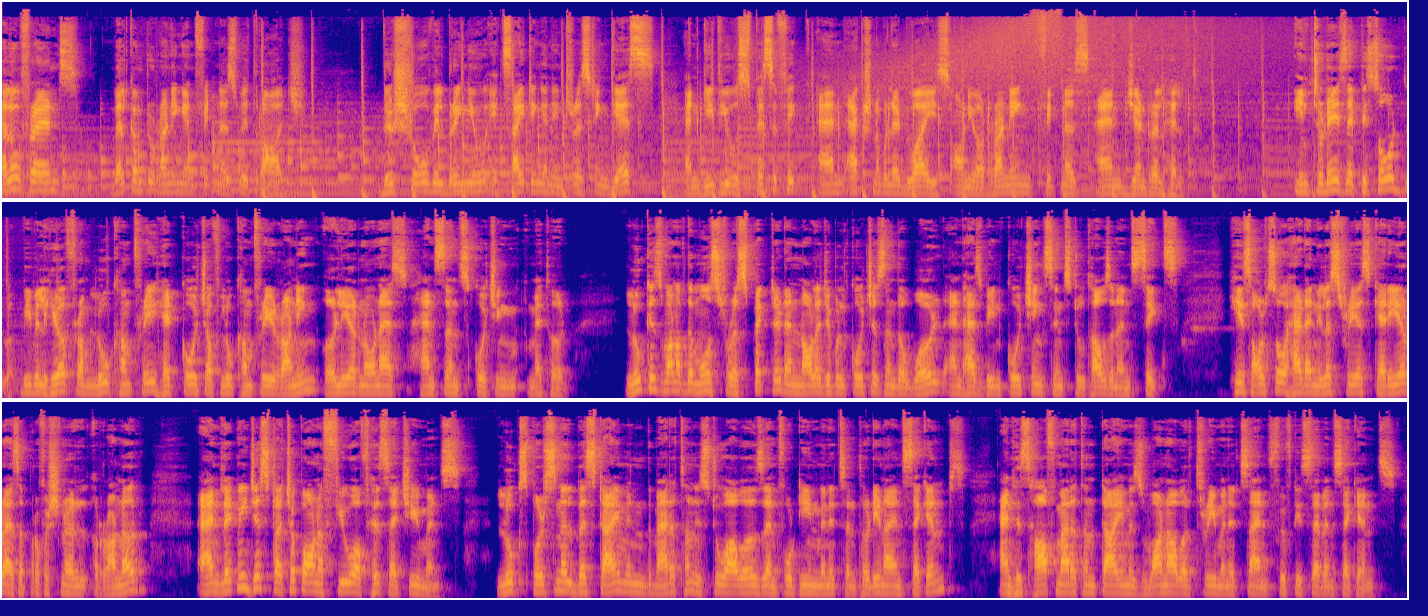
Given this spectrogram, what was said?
Hello, friends. Welcome to Running and Fitness with Raj. This show will bring you exciting and interesting guests and give you specific and actionable advice on your running, fitness, and general health. In today's episode, we will hear from Luke Humphrey, head coach of Luke Humphrey Running, earlier known as Hanson's coaching method. Luke is one of the most respected and knowledgeable coaches in the world and has been coaching since 2006. He has also had an illustrious career as a professional runner. And let me just touch upon a few of his achievements. Luke's personal best time in the marathon is 2 hours and 14 minutes and 39 seconds, and his half marathon time is 1 hour 3 minutes and 57 seconds.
